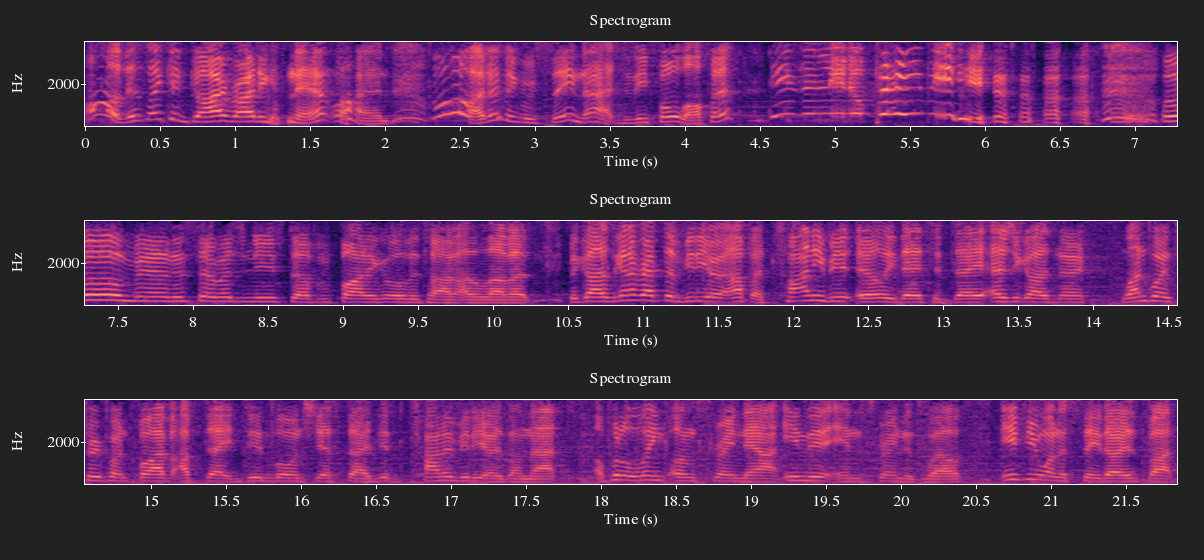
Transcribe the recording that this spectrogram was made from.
Oh, there's like a guy riding an antlion. Oh, I don't think we've seen that. Does he fall off it? Little baby. oh, man, there's so much new stuff I'm finding all the time. I love it. But guys, going to wrap the video up a tiny bit early there today. As you guys know, 1.3.5 update did launch yesterday. I did a ton of videos on that. I'll put a link on screen now in the end screen as well if you want to see those. But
